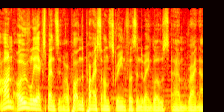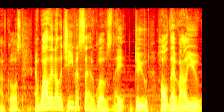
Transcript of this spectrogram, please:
aren't overly expensive. I'll put on the price on screen for Cinderbane gloves um, right now, of course. And while they're not the cheapest set of gloves, they do hold their value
